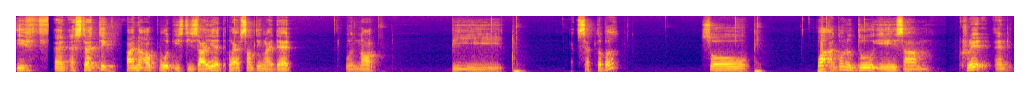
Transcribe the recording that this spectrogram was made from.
If an aesthetic final output is desired perhaps something like that will not be acceptable. So what I'm going to do is um, create an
